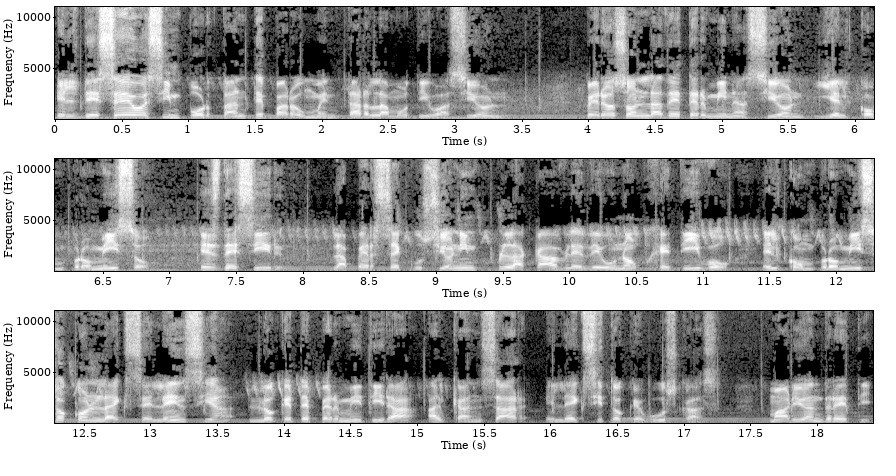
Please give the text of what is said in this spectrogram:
El deseo es importante para aumentar la motivación, pero son la determinación y el compromiso, es decir, la persecución implacable de un objetivo, el compromiso con la excelencia, lo que te permitirá alcanzar el éxito que buscas. Mario Andretti.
